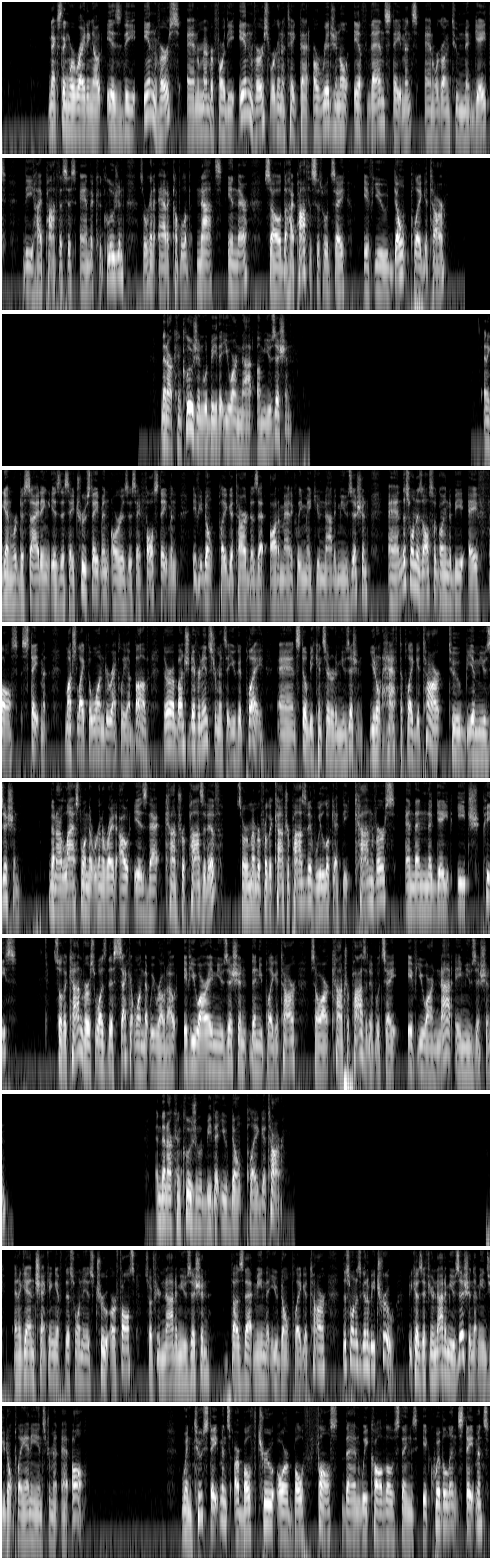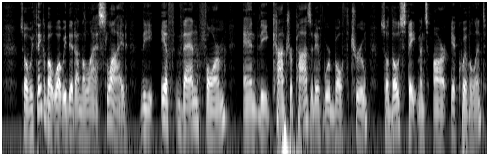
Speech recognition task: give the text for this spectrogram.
Next thing we're writing out is the inverse, and remember for the inverse, we're going to take that original if-then statements and we're going to negate the hypothesis and the conclusion. So we're going to add a couple of nots in there. So the hypothesis would say, if you don't play guitar, then our conclusion would be that you are not a musician. And again, we're deciding is this a true statement or is this a false statement? If you don't play guitar, does that automatically make you not a musician? And this one is also going to be a false statement. Much like the one directly above, there are a bunch of different instruments that you could play and still be considered a musician. You don't have to play guitar to be a musician. Then our last one that we're going to write out is that contrapositive. So remember, for the contrapositive, we look at the converse and then negate each piece. So the converse was this second one that we wrote out. If you are a musician, then you play guitar. So our contrapositive would say, if you are not a musician. And then our conclusion would be that you don't play guitar. And again, checking if this one is true or false. So if you're not a musician, does that mean that you don't play guitar? This one is going to be true, because if you're not a musician, that means you don't play any instrument at all. When two statements are both true or both false, then we call those things equivalent statements. So if we think about what we did on the last slide, the if-then form and the contrapositive were both true, so those statements are equivalent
